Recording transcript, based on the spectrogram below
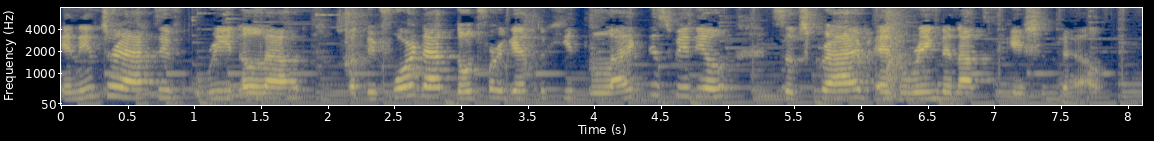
in interactive read aloud. But before that, don't forget to hit like this video, subscribe, and ring the notification bell.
